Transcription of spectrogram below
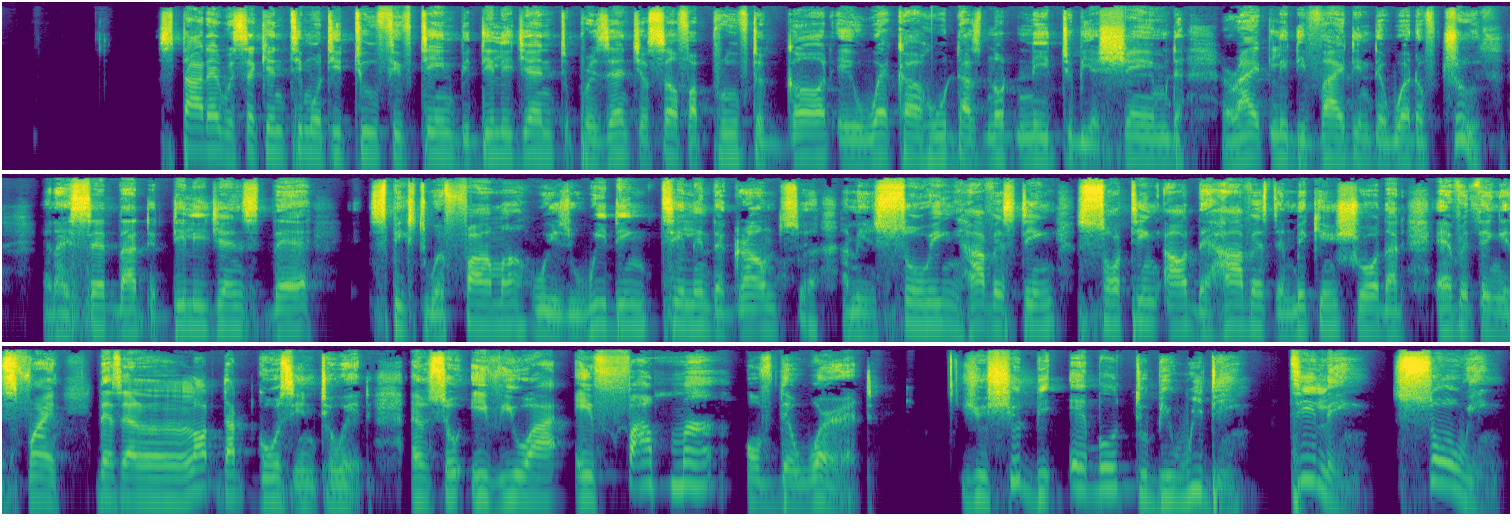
started with 2 Timothy 2:15 be diligent to present yourself approved to God a worker who does not need to be ashamed rightly dividing the word of truth. And I said that the diligence there speaks to a farmer who is weeding tilling the ground uh, I mean sowing harvesting sorting out the harvest and making sure that everything is fine there's a lot that goes into it and so if you are a farmer of the word you should be able to be weeding, tilling, sowing,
